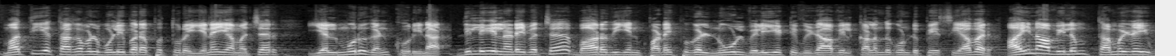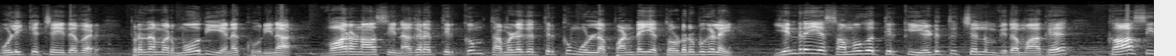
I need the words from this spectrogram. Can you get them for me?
மத்திய தகவல் ஒலிபரப்புத்துறை இணையமைச்சர் எல் முருகன் கூறினார். தில்லியில் நடைபெற்ற பாரதியின் படைப்புகள் நூல் வெளியீட்டு விழாவில் கலந்து கொண்டு பேசிய அவர் ஐநாவிலும் தமிழை ஒழிக்கச் செய்தவர் பிரதமர் மோடி என கூறினார். வாரணாசி நகரத்திற்கும் தமிழகத்திற்கும் உள்ள பண்டைய தொடர்புகளை இன்றைய சமூகத்திற்கு எடுத்துச் செல்லும் விதமாக காசி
